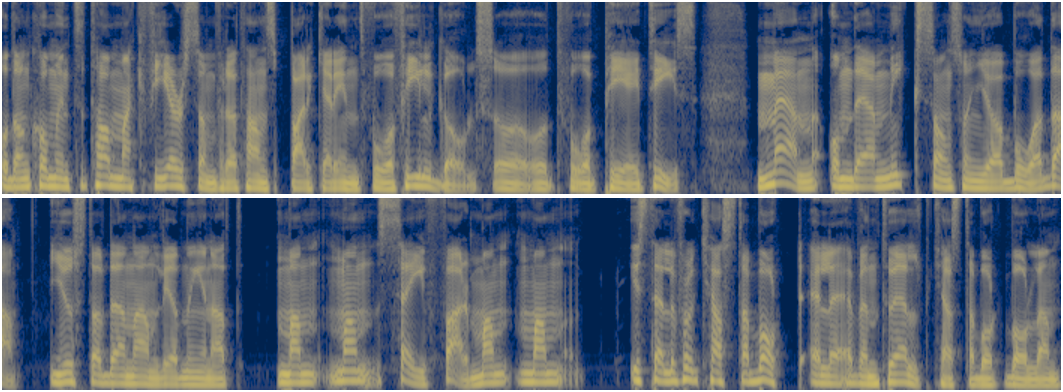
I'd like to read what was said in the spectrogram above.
Och de kommer inte ta McPherson för att han sparkar in två field goals och, och två PATs. Men om det är Mixon som gör båda, just av den anledningen att man, man safear. Man, man, istället för att kasta bort, eller eventuellt kasta bort bollen,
